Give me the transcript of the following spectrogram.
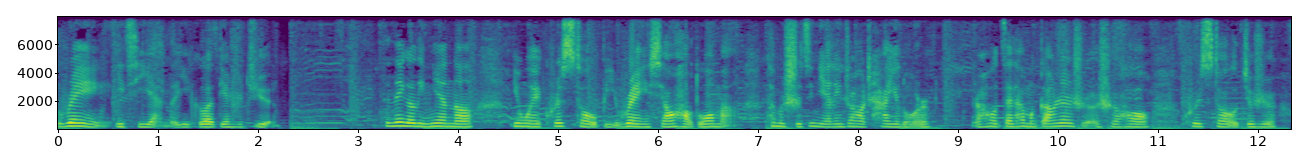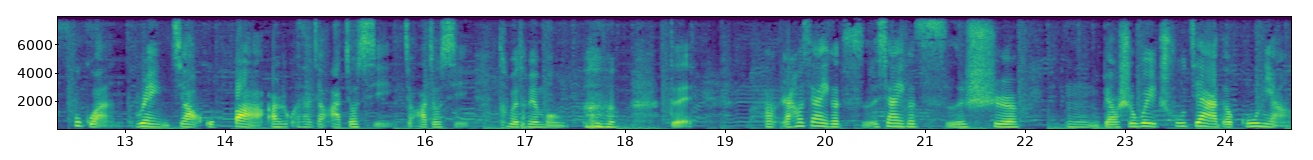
Rain 一起演的一个电视剧。在那个里面呢，因为 Crystal 比 Rain 小好多嘛，他们实际年龄正好差一轮儿。然后在他们刚认识的时候，Crystal 就是不管 Rain 叫欧巴，而是管他叫阿娇西，叫阿娇西，特别特别萌。对，嗯，然后下一个词，下一个词是，嗯，表示未出嫁的姑娘，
